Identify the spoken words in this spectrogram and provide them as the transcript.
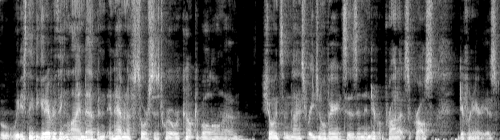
We just need to get everything lined up and, and have enough sources to where we're comfortable on a showing some nice regional variances and, then different products across different areas.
